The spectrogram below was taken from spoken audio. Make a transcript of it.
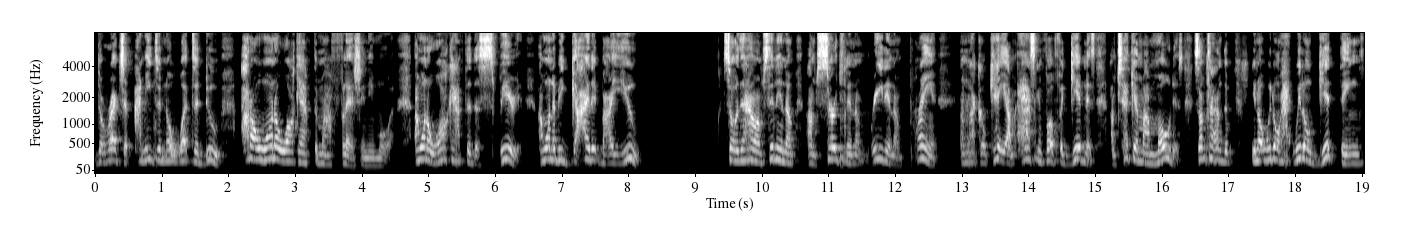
direction. I need to know what to do. I don't want to walk after my flesh anymore. I want to walk after the Spirit. I want to be guided by you. So now I'm sitting, I'm, I'm searching and I'm reading, I'm praying. I'm like, okay, I'm asking for forgiveness. I'm checking my motives. Sometimes, the, you know, we don't ha- we don't get things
